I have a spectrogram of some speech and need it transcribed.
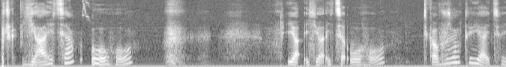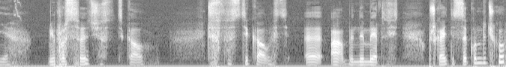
Почекай, яйця. Ого. Я, яйця, ого. Цікаво, що там ти яйця є. Мені просто це цікаво. Чисто з цікавості. Е, а, мене мирність. Почекайте секундочку.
